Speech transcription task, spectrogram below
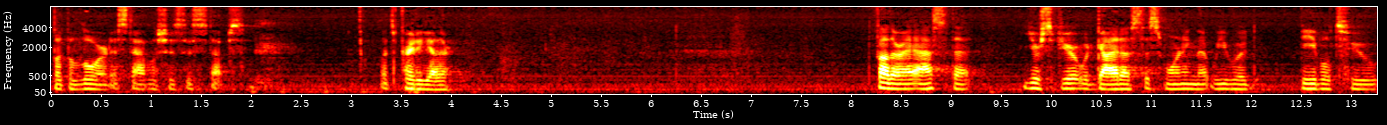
but the Lord establishes his steps. Let's pray together. Father, I ask that your Spirit would guide us this morning, that we would be able to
